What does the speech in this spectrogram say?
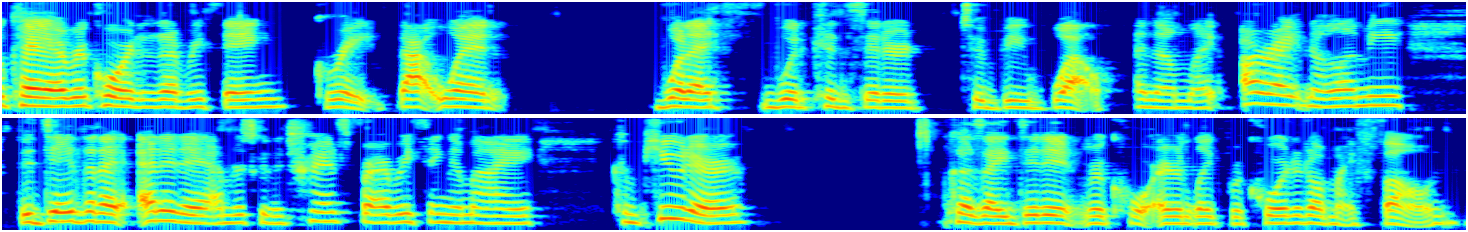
okay, I recorded everything. Great. That went what I would consider to be well. And I'm like, all right, now let me, the day that I edit it, I'm just going to transfer everything to my computer because I didn't record or like recorded on my phone.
